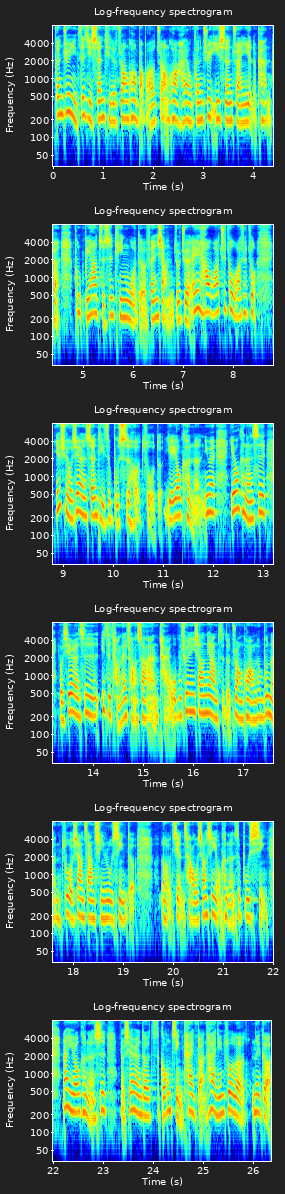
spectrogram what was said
根据你自己身体的状况、宝宝的状况，还有根据医生专业的判断，不不要只是听我的分享，你就觉得哎好，我要去做，我要去做。也许有些人身体是不适合做的，也有可能，因为也有可能是有些人是一直躺在床上安胎，我。不确定像那样子的状况能不能做像这样侵入性的。呃，检查我相信有可能是不行，那也有可能是有些人的子宫颈太短，他已经做了那个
